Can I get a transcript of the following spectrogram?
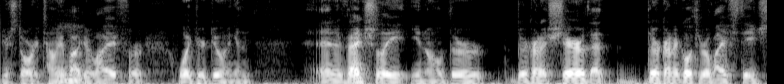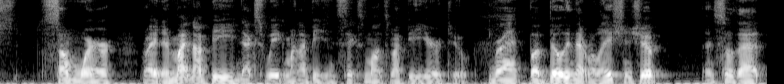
your story, tell me about your life or what you're doing, and and eventually, you know, they're they're going to share that they're going to go through a life stage somewhere. Right, it might not be next week, it might not be in six months, might be a year or two Right. but building that relationship and so that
